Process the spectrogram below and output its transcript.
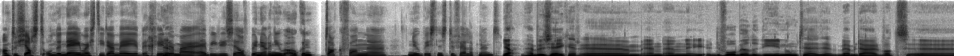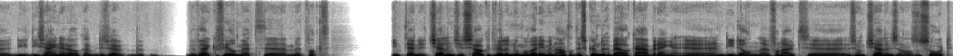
enthousiaste ondernemers die daarmee beginnen. Maar hebben jullie zelf binnen Renew ook een tak van uh, New Business Development? Ja, hebben we zeker. Uh, en, en de voorbeelden die je noemt, hè, we hebben daar wat, uh, die, die zijn er ook. Dus we, we werken veel met, uh, met wat interne challenges, zou ik het willen noemen, waarin we een aantal deskundigen bij elkaar brengen. en die dan vanuit zo'n challenge als een soort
